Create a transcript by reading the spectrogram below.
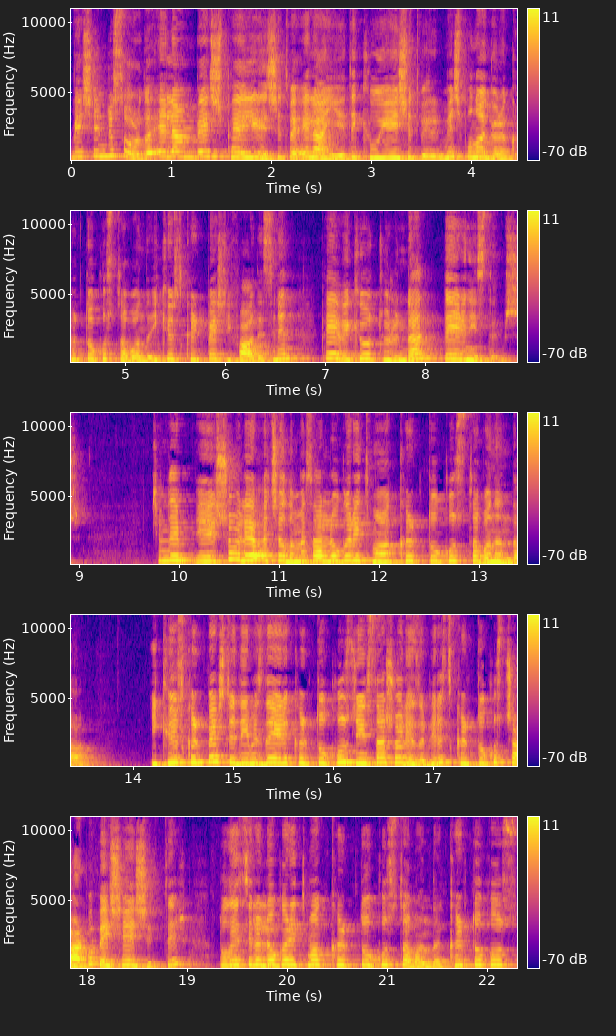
Beşinci soruda ln 5 p'ye eşit ve ln 7 q'ya eşit verilmiş. Buna göre 49 tabanında 245 ifadesinin p ve q türünden değerini istemiş. Şimdi e, şöyle açalım. Mesela logaritma 49 tabanında 245 dediğimiz değeri 49 cinsinden şöyle yazabiliriz. 49 çarpı 5'e eşittir. Dolayısıyla logaritma 49 tabanında 49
